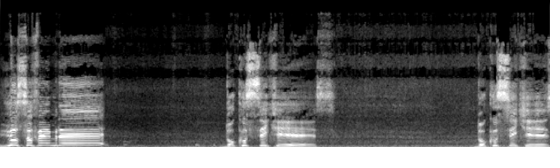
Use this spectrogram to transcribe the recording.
Yusuf Emre 9-8 9-8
